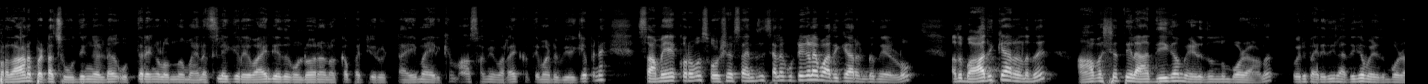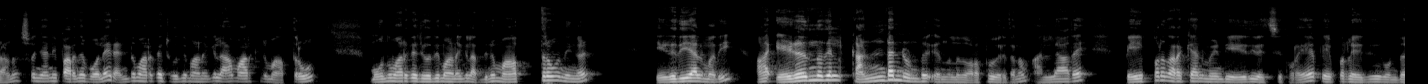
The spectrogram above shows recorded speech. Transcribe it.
പ്രധാനപ്പെട്ട ചോദ്യങ്ങളുടെ ഉത്തരങ്ങളൊന്ന് മനസ്സിലേക്ക് റിവൈൻഡ് ചെയ്ത് കൊണ്ടുവരാനൊക്കെ പറ്റിയൊരു ടൈമായിരിക്കും ആ സമയം വളരെ കൃത്യമായിട്ട് ഉപയോഗിക്കുക. പിന്നെ സമയക്കുറവ് സോഷ്യൽ സയൻസ് ചില കുട്ടികളെ ബാധിക്കാറുണ്ടെന്നേ ഉള്ളൂ. അത് ബാധിക്കാറുള്ളത് ആവശ്യത്തിലധികം എഴുതുമ്പോഴാണ് ഒരു പരിധിയിൽ അധികം എഴുതുമ്പോഴാണ്. സോ ഞാൻ ഈ പറഞ്ഞ പോലെ രണ്ട് മാർക്ക് ചോദ്യമാണെങ്കിൽ ആ മാർക്കിന് മാത്രവും മൂന്ന് മാർക്ക് ചോദ്യമാണെങ്കിൽ അതിന് മാത്രവും നിങ്ങൾ എഴുതിയാൽ മതി. ആ എഴുതുന്നതിൽ കണ്ടന്റ് ഉണ്ട് എന്നുള്ളത് ഉറപ്പുവരുത്തണം. അല്ലാതെ പേപ്പർ നിറയ്ക്കാൻ വേണ്ടി എഴുതി വെച്ച് കുറേ പേപ്പറിൽ എഴുതിയത് കൊണ്ട്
